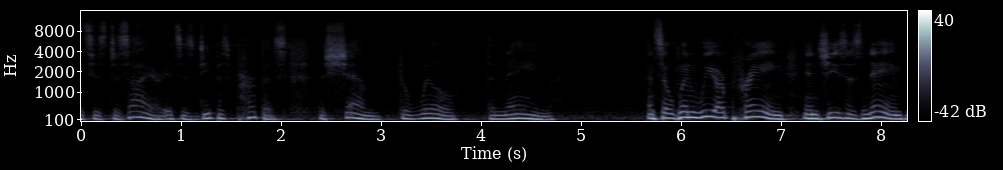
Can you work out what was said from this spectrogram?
It's his desire, it's his deepest purpose the Shem, the will, the name. And so when we are praying in Jesus' name,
